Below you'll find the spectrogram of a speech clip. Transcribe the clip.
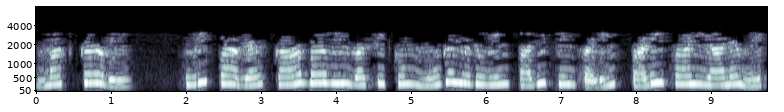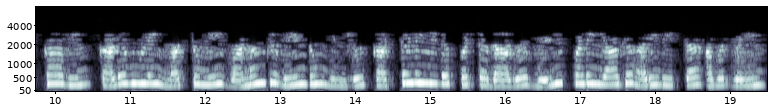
மக்காவில் குறிப்பாக காபாவில் வசிக்கும் முகமதுவின் பதிப்பின்படி படைப்பாளியான மெக்காவின் கடவுளை மட்டுமே வணங்க வேண்டும் என்று கட்டளையிடப்பட்டதாக வெளிப்படையாக அறிவித்த அவர்களின்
